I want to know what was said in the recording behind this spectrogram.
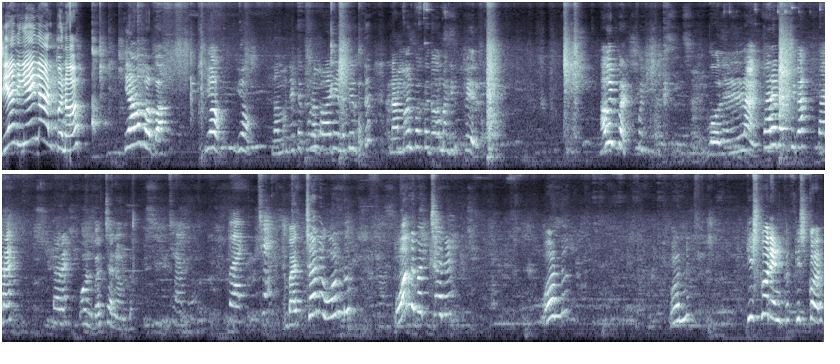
ಜಿಯಾನ್ ಏನ ಅಲ್ಪನು ಯಾವ ಬಾಬಾ? ಯೋ ಯೋ ನಮ್ಮ ನೆಟ್ಟ ಕೂಡ ಪಾಡಿ ಎಲ್ಲ ತಿರ್ತು ನಮ್ಮ ಪಕ್ಕದ ಮಗಿರ್ಪೇರು ಅವು ಬಟ್ ಒಲ್ಲ ತರೆ ಬಚ್ಚಿಗ ತರೆ ತರೆ. ಒಂದು ಬಚ್ಚನೆ ಉಂಡು. ಬಚ್ಚನೆ ಒಂದು ಒಂದು ಬಚ್ಚನೆ. ಒಂದು ಒಂದು. ಕಿಶ್ಕೋರ್ ಎಂಕ ಕಿಶ್ಕೋರ್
